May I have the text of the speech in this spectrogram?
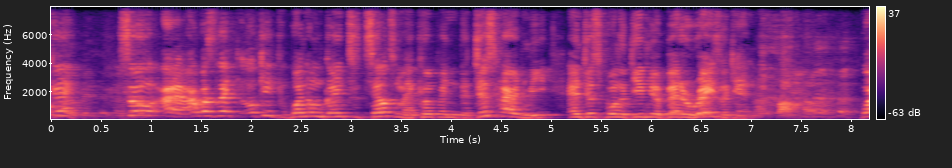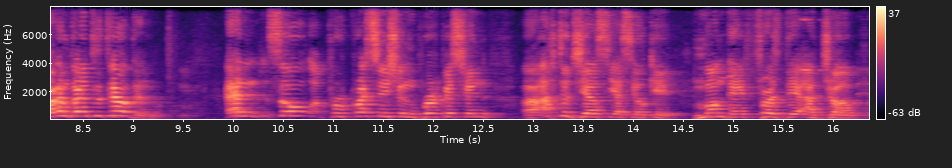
Okay. So I, I was like, okay, what I'm going to tell to my company that just hired me and just want to give me a better raise again. what I'm going to tell them. And so procrastination, procrastination. Uh, after GLC, I say, okay, Monday, first day at job,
